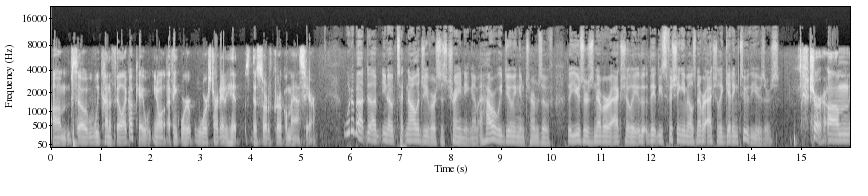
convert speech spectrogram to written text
Um, so we kind of feel like, okay, you know, I think we're we're starting to hit this sort of critical mass here. What about uh, you know technology versus training? I mean, how are we doing in terms of the users never actually the, the, these phishing emails never actually getting to the users? Sure. Um,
